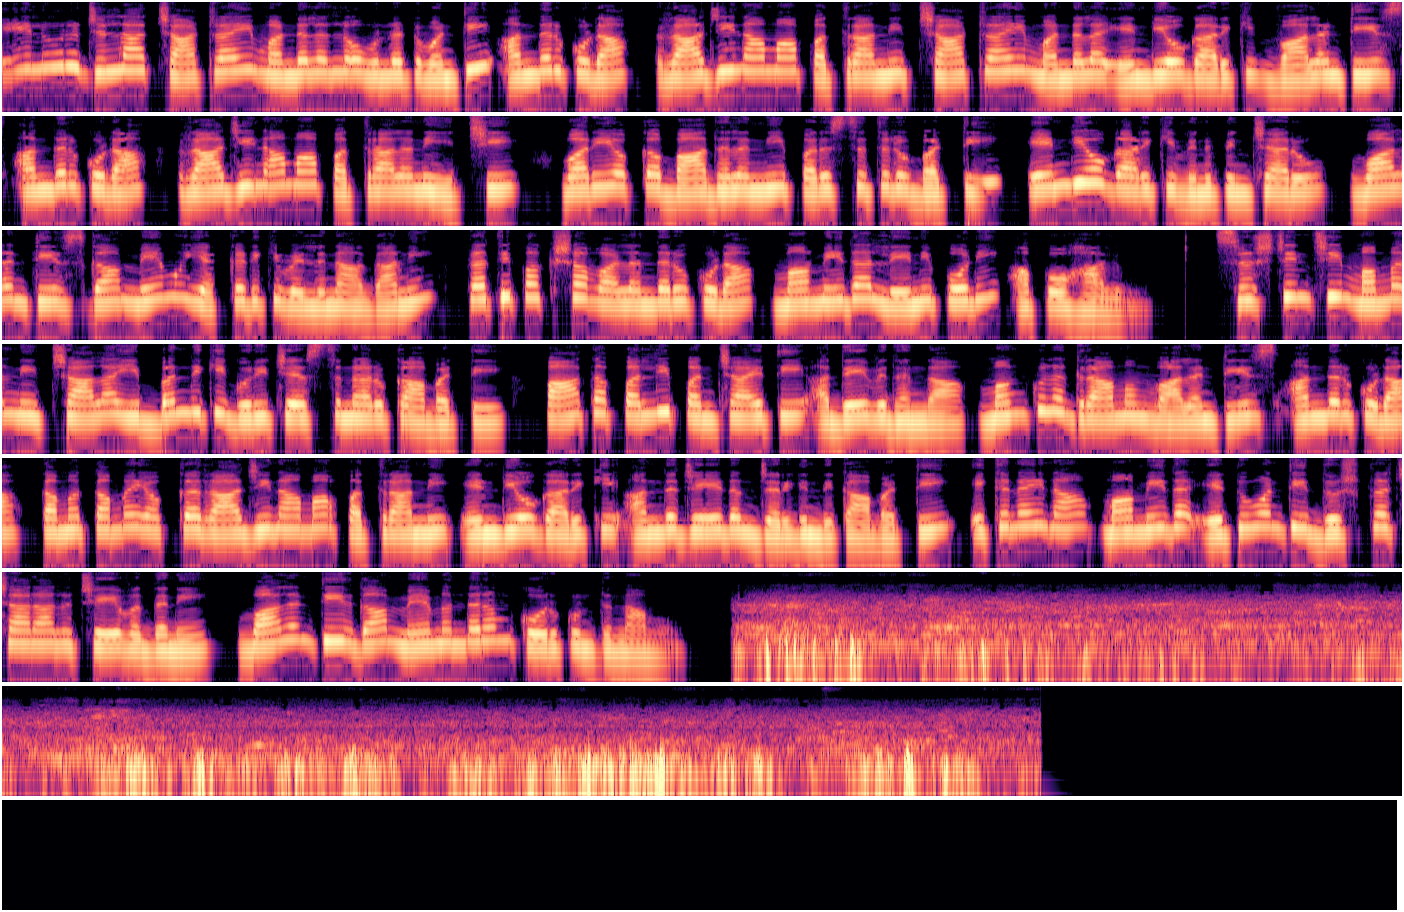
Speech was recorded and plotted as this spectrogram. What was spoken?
ఏలూరు జిల్లా చాట్రాయి మండలంలో ఉన్నటువంటి అందరు కూడా రాజీనామా పత్రాన్ని చాట్రాయి మండల ఎన్డీఓ గారికి వాలంటీర్స్ అందరు కూడా రాజీనామా పత్రాలని ఇచ్చి వారి యొక్క బాధలన్నీ పరిస్థితులు బట్టి ఎన్డీఓ గారికి వినిపించారు. వాలంటీర్స్గా మేము ఎక్కడికి వెళ్ళినా గాని ప్రతిపక్ష వాళ్ళందరూ కూడా మా మీద లేనిపోని అపోహాలు. సృష్టించి మమ్మల్ని చాలా ఇబ్బందికి గురి చేస్తున్నారు కాబట్టి పాతపల్లి పంచాయతీ అదేవిధంగా మంకుల గ్రామం వాలంటీర్స్ అందరూ కూడా తమ తమ యొక్క రాజీనామా పత్రాన్ని ఎన్డీఓ గారికి అందజేయడం జరిగింది కాబట్టి ఇకనైనా మా మీద ఎటువంటి దుష్ప్రచారాలు చేయవద్దని వాలంటీర్గా మేమందరం కోరుకుంటున్నాము.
